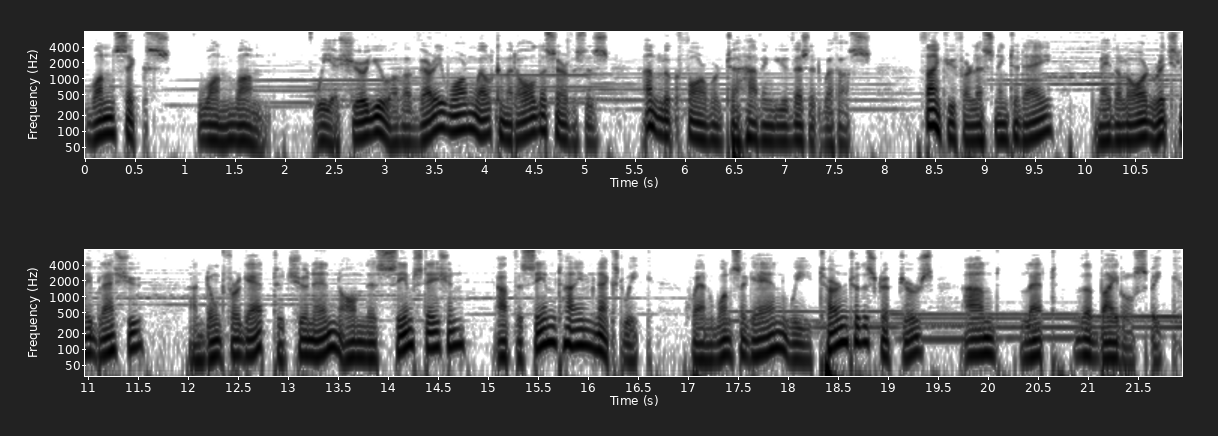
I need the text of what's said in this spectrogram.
1611. We assure you of a very warm welcome at all the services and look forward to having you visit with us. Thank you for listening today. May the Lord richly bless you, and don't forget to tune in on this same station at the same time next week when once again we turn to the Scriptures and let the Bible speak.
